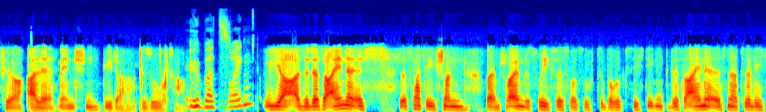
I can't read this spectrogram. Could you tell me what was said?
für alle Menschen, die da gesucht haben. Überzeugend? Ja, also das eine ist, das hatte ich schon beim Schreiben des Briefes versucht zu berücksichtigen. Das eine ist natürlich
